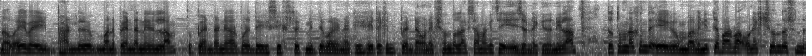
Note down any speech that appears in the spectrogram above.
না, এই ভাই বান্ডেল মানে প্যান্টটা নিয়ে নিলাম। তো প্যান্টটা নেওয়ার পরে দেখি সিক্স প্যাক নিতে পারি নাকি? এটা কিন্তু প্যান্টটা অনেক সুন্দর লাগছে আমার কাছে, এই জন্য কিন্তু নিলাম। তো তোমরা কিন্তু এইরকম ভাবে নিতে পারবা। অনেক সুন্দর সুন্দর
